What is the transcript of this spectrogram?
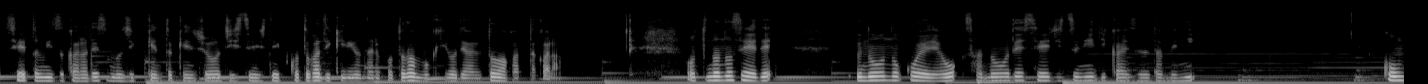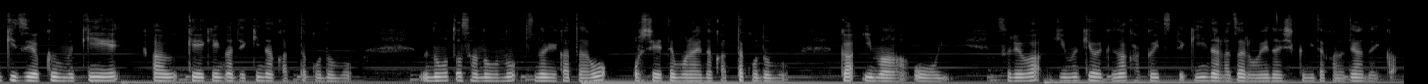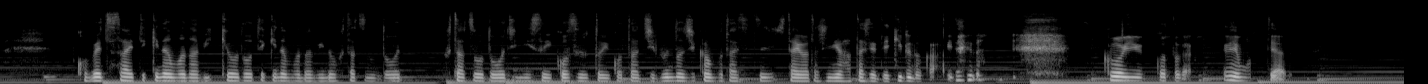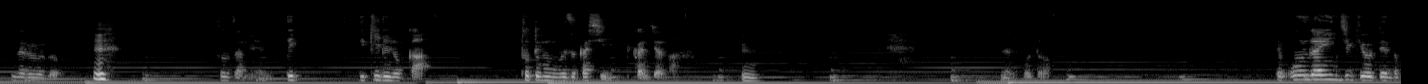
生徒自らでその実験と検証を実践していくことができるようになることが目標であると分かったから。大人のせいで右脳の声を左脳で誠実に理解するために根気強く向き合う経験ができなかった子供。右脳と左脳のつなげ方を教えてもらえなかった子供が今は多い。それは義務教育が確一的にならざるを得ない仕組みだからではないか。個別最適な学び共同的な学びの2つの同2つを同時に遂行するということは自分の時間も大切にしたい私には果たしてできるのかみたいな。こういうことがメモってある。なるほど。そうだね。でできるのかとても難しいって感じやな。うん。なるほど。でもオンライン授業での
